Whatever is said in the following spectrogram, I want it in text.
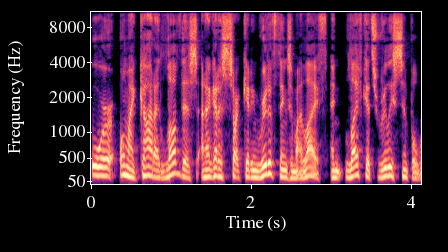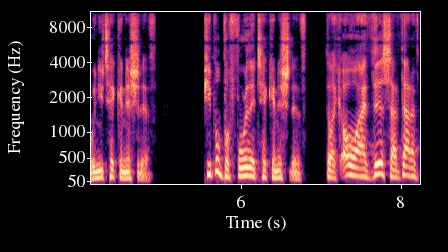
or, oh my God, I love this and I got to start getting rid of things in my life. And life gets really simple when you take initiative. People, before they take initiative, they're like, oh, I have this, I have that, I have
